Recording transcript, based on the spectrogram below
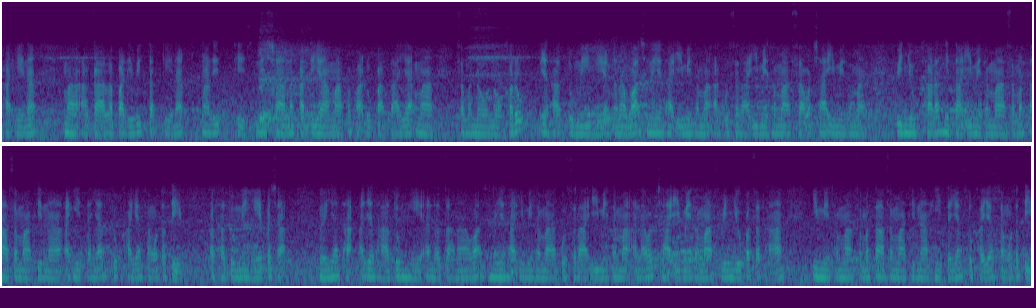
คาเทนะ มาอาการละปริวิตตเกนะมาลิธินิชานขันติยามาพระผาดุปาตายะมาสมโนโนครุยถาตุเมเหอัตนวะชนยถาอิเมธรรมาอากุศลาอิเมธรรมาสาวัชชาอิเมธรรมาวิญญูคารหิตาอิเมธรรมาสมัตตาสมาธินาอหิตยะทุกขายะสังวัตติอัฏฐตุเมเหปะชะ เฮยยะถะอัยถาตุมหีอันตตานาวะชนยถาอิเมธรรมากุศลาอิเมธรรมาอนาวัชชาอิเมธรรมาสวินยูปัสสถาอิเมธรรมาสมตตาสมาธินาหิตยสุขยสังวัตติ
